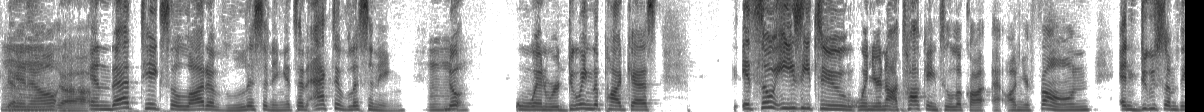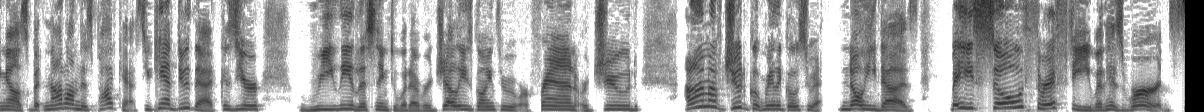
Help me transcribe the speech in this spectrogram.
yeah. You know? Yeah. And that takes a lot of listening. It's an active listening. Mm-hmm. No, when we're doing the podcast, it's so easy to when you're not talking to look on, on your phone and do something else, but not on this podcast. You can't do that because you're really listening to whatever Jelly's going through, or Fran, or Jude. I don't know if Jude really goes through it. No, he does, but he's so thrifty with his words.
